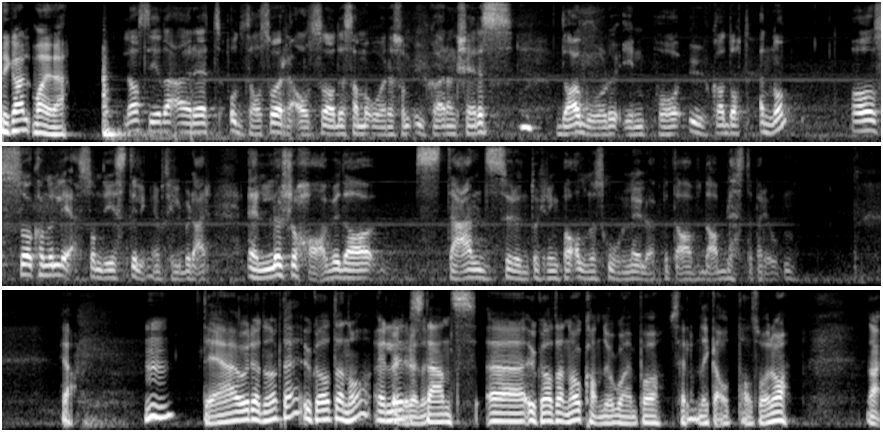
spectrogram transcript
Mikael, hva gjør jeg? La oss si det er et oddetallsår, altså det samme året som uka arrangeres. Da går du inn på uka.no, og så kan du lese om de stillingene vi tilbyr der. Eller så har vi da stands rundt omkring på alle skolene i løpet av da blesteperioden. Mm. Det er jo røde nok, det. Uka.no eller Stands. Uh, Uka.no kan du jo gå inn på selv om det ikke er oddetallsår òg. Nei.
